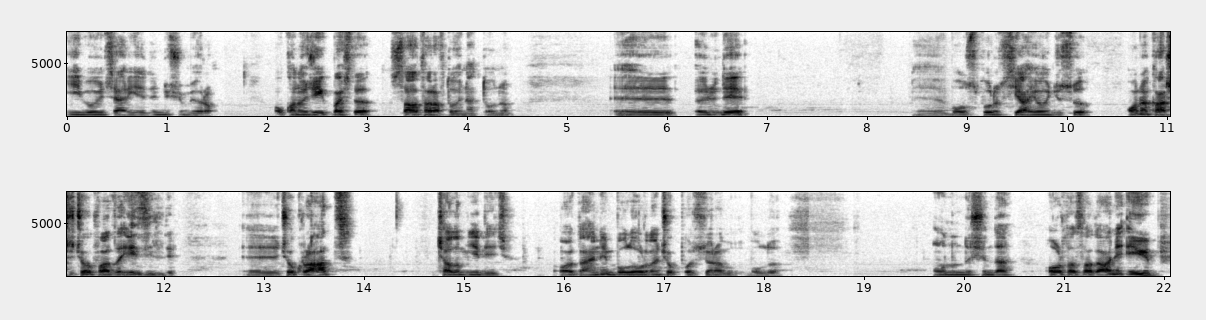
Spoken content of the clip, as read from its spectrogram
İyi bir oyun sergilediğini düşünmüyorum. Okan Hoca ilk başta sağ tarafta oynattı onu. Ee, önünde e, Boluspor'un siyahi oyuncusu ona karşı çok fazla ezildi. Ee, çok rahat çalım yedi. Orada hani Bolu oradan çok pozisyona buldu. Onun dışında orta sahada hani Eyüp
